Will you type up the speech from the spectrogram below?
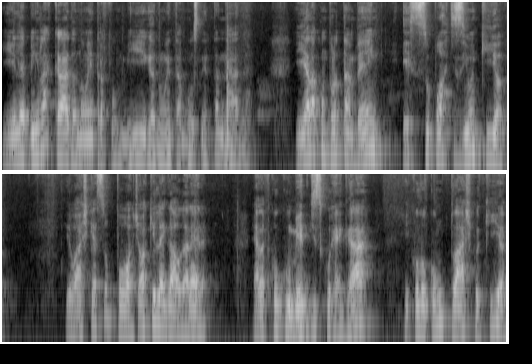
E ele é bem lacrado, não entra formiga, não entra mosca, não entra nada. E ela comprou também esse suportezinho aqui, ó. Eu acho que é suporte. Ó que legal, galera. Ela ficou com medo de escorregar e colocou um plástico aqui, ó.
